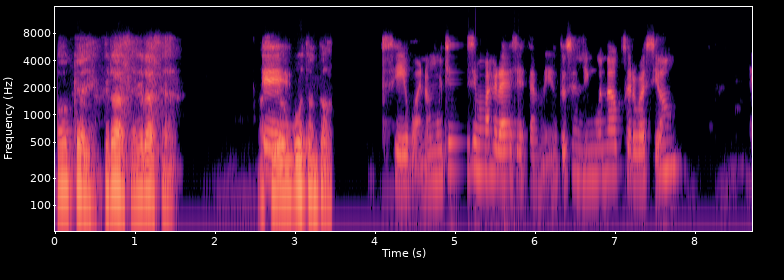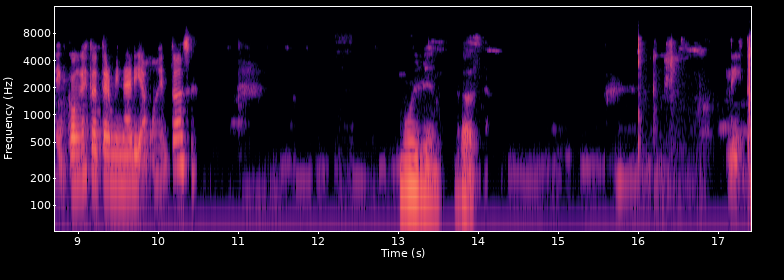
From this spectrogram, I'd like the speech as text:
Ok, gracias, gracias. Ha sido un eh, gusto entonces. Sí, bueno, muchísimas gracias también. Entonces, ninguna observación con esto terminaríamos entonces. Muy bien, gracias. Listo,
